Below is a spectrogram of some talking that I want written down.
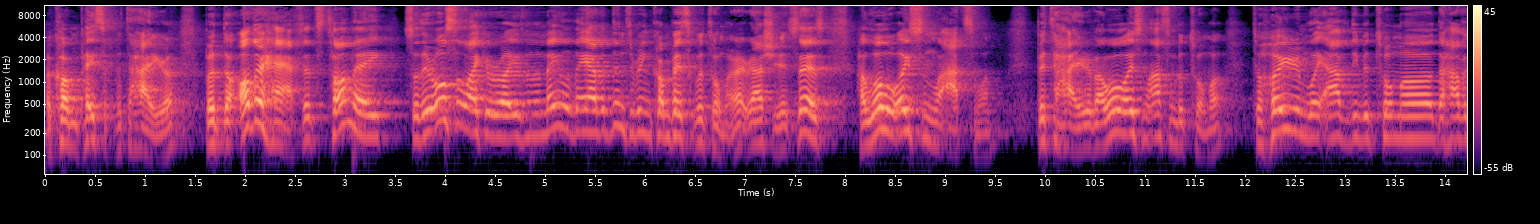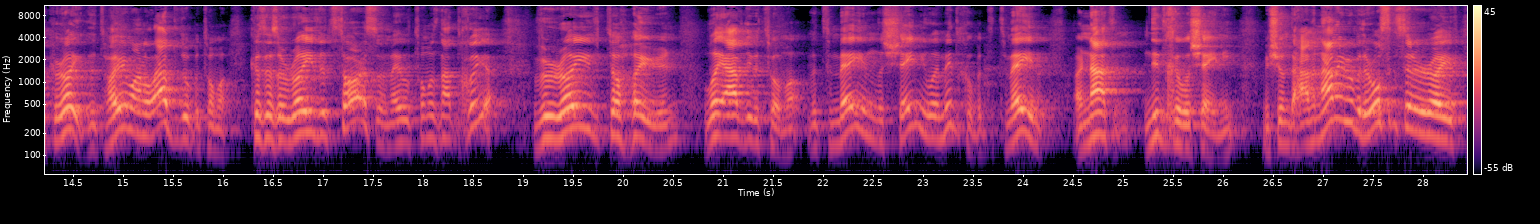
a korban Pesach with Tahira. But the other half that's Tameh, so they're also like a Raiv, and the Mela they have a din to bring korban Pesach Tumah. Right? Rashi it says, Halolu Oisin La'atzman. B'tahir, v'alo oisin asim b'tuma, tahirim le'avdi b'tuma, the a The tahirim aren't allowed to do b'tuma, because there's a roiv that's tar, so mele is not tchuya. V'roiv tahirin le'avdi b'tuma, v'tmein l'sheni le'midchu, but the tmein are not nidche l'sheni, mishum the have nami ruba, they're also considered roiv,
